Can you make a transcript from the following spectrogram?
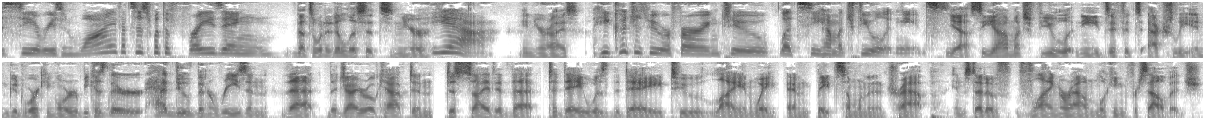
see a reason why. That's just what the phrasing, That's what it elicits in your, yeah. In your eyes. He could just be referring to, let's see how much fuel it needs. Yeah, see how much fuel it needs if it's actually in good working order because there had to have been a reason that the gyro captain decided that today was the day to lie in wait and bait someone in a trap instead of flying around looking for salvage.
